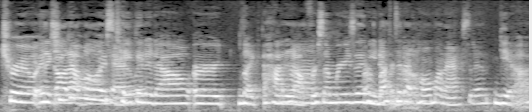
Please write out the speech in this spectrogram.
True, If and they she got could have out always voluntarily. taken it out or like had it out Uh-huh. for some reason. Or you never left it at home on accident. Yeah.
